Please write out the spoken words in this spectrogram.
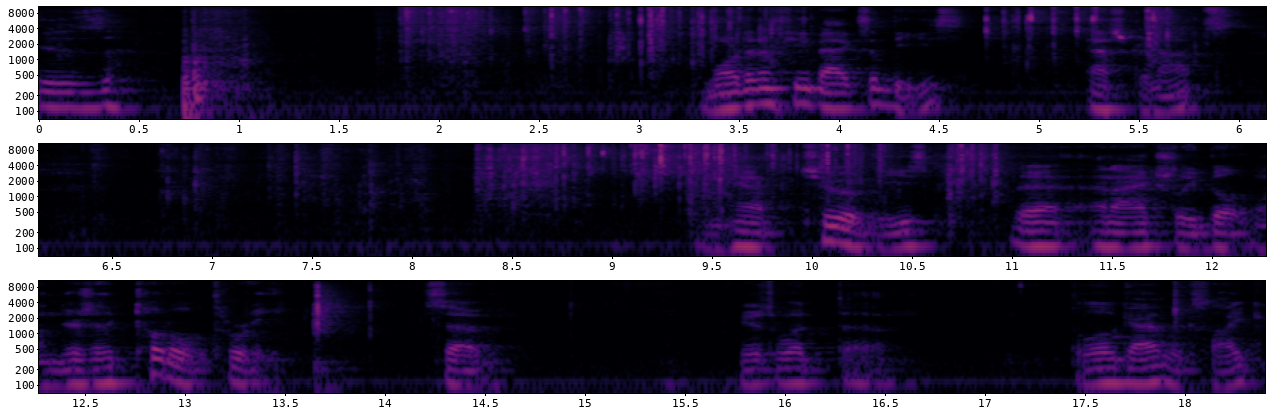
is more than a few bags of these astronauts have two of these, and I actually built one. There's a total of three. So here's what uh, the little guy looks like.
